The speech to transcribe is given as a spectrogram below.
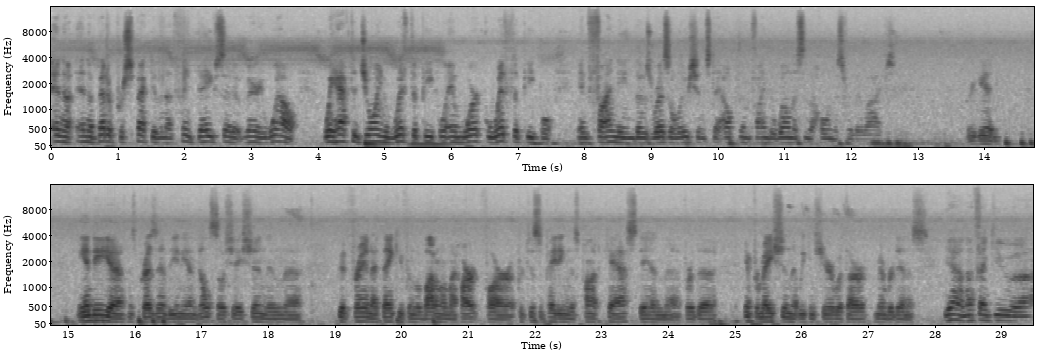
in a in a better perspective, and I think Dave said it very well we have to join with the people and work with the people in finding those resolutions to help them find the wellness and the wholeness for their lives. Very good. Andy uh, is president of the Indiana Dental Association and uh, good good friend, I thank you from the bottom of my heart for participating in this podcast and uh, for the information that we can share with our member dentists. Yeah, and I thank you, uh,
